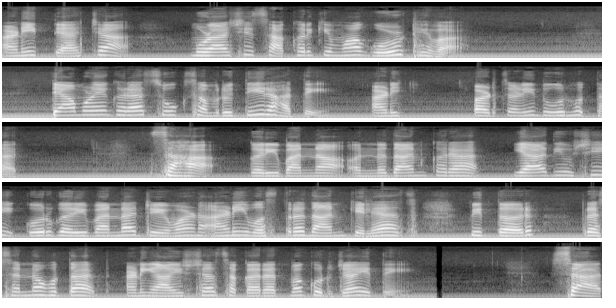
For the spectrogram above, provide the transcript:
आणि त्याच्या मुळाशी साखर किंवा गूळ ठेवा. त्यामुळे घरात सुख समृद्धी राहते आणि अडचणी दूर होतात. सहा गरिबांना अन्नदान करा. या दिवशी गोरगरिबांना जेवण आणि वस्त्रदान केल्यास पितर प्रसन्न होतात आणि आयुष्यात सकारात्मक ऊर्जा येते. सात.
